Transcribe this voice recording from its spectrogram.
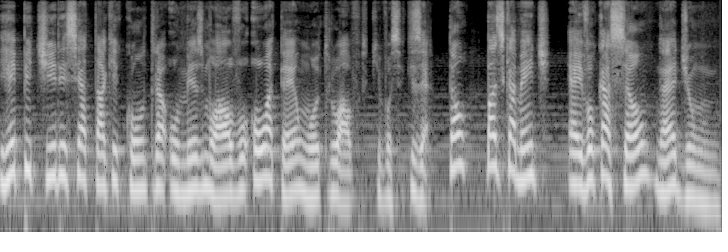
e repetir esse ataque contra o mesmo alvo ou até um outro alvo que você quiser. Então, basicamente, é a evocação né, de um,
